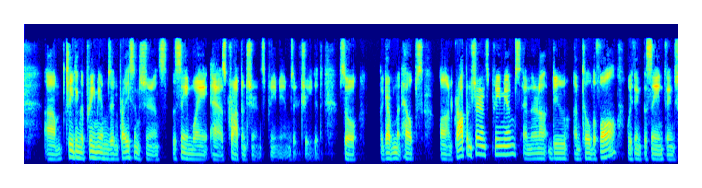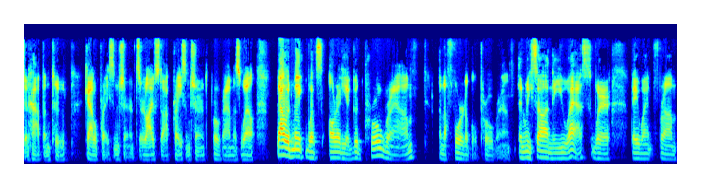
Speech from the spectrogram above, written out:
um, treating the premiums in price insurance the same way as crop insurance premiums are treated. So the government helps on crop insurance premiums and they're not due until the fall. We think the same thing should happen to cattle price insurance or livestock price insurance program as well. That would make what's already a good program an affordable program. And we saw in the US where they went from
